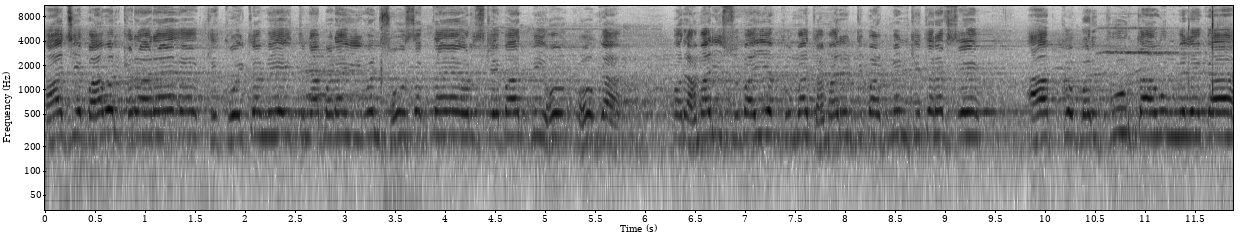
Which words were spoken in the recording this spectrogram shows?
آج یہ باور کرا رہا ہے کہ کوئٹہ میں اتنا بڑا ایونٹس ہو سکتا ہے اور اس کے بعد بھی ہوگا۔ اور ہماری صوبائی حکومت ہمارے ڈپارٹمنٹ کی طرف سے آپ کو بھرپور تعاون ملے گا۔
